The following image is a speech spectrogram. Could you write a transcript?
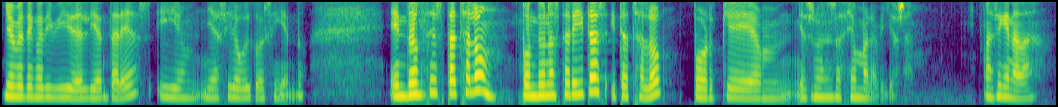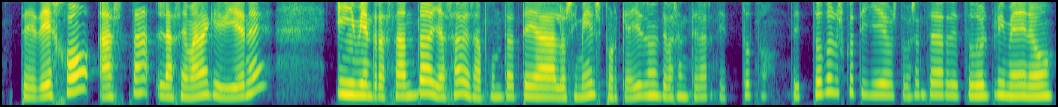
Yo me tengo dividido el día en tareas y, mm, y así lo voy consiguiendo. Entonces, táchalo, ponte unas tareitas y táchalo, porque mm, es una sensación maravillosa. Así que nada, te dejo hasta la semana que viene. Y mientras tanto, ya sabes, apúntate a los emails porque ahí es donde te vas a enterar de todo, de todos los cotilleos, te vas a enterar de todo el primero,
